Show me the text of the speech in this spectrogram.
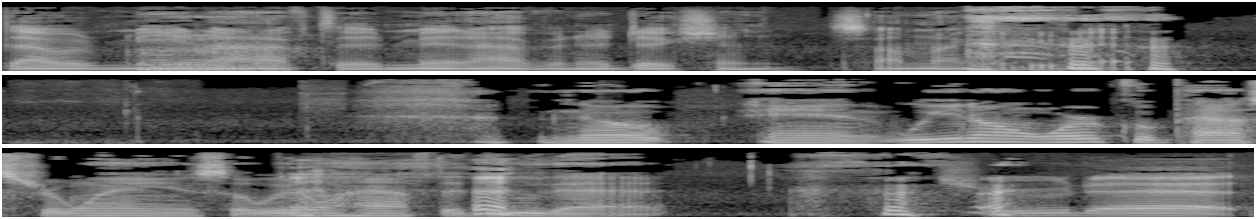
that would mean Mm. I have to admit I have an addiction, so I'm not gonna do that. Nope. And we don't work with Pastor Wayne, so we don't have to do that. True that.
